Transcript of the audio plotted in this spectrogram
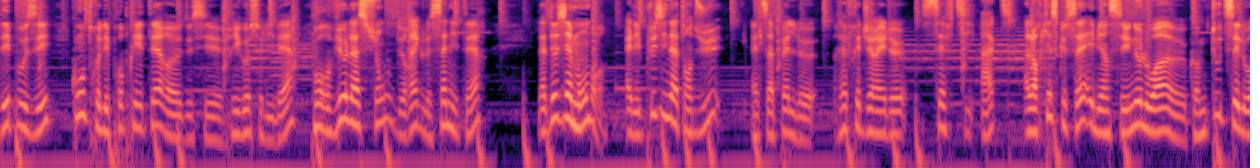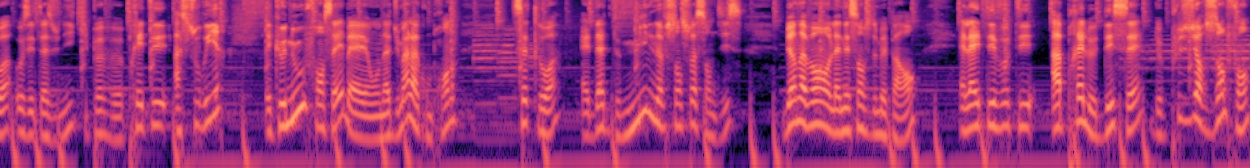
déposées contre les propriétaires euh, de ces frigos solidaires pour violation de règles sanitaires. La deuxième ombre, elle est plus inattendue, elle s'appelle le Refrigerator Safety Act. Alors qu'est-ce que c'est? Eh bien c'est une loi, comme toutes ces lois aux États-Unis, qui peuvent prêter à sourire et que nous, Français, ben, on a du mal à comprendre. Cette loi, elle date de 1970, bien avant la naissance de mes parents. Elle a été votée après le décès de plusieurs enfants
